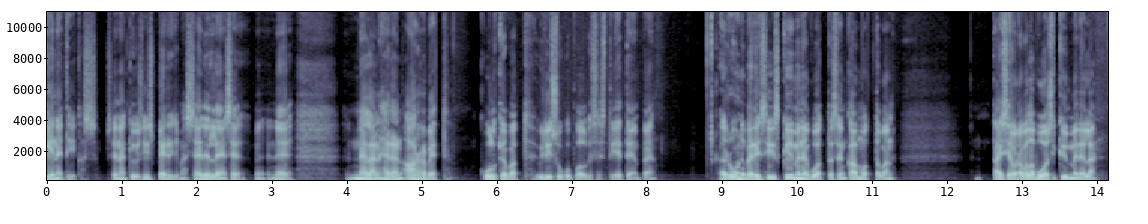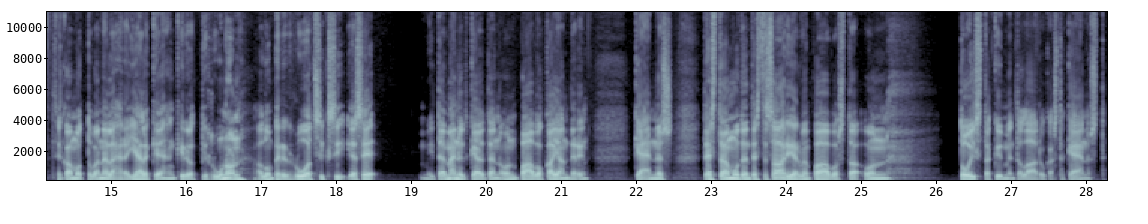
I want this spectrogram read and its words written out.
genetiikassa. Se näkyy siis perimässä edelleen. Se, ne nälänhädän arvet kulkevat ylisukupolvisesti eteenpäin. Runeberg siis kymmenen vuotta sen kammottavan, tai seuraavalla vuosikymmenellä sen kammottavan nälähädän jälkeen hän kirjoitti runon alun perin ruotsiksi, ja se, mitä mä nyt käytän, on Paavo Kajanderin käännös. Tästä on muuten, tästä Saarijärven Paavosta on toista kymmentä laadukasta käännöstä.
